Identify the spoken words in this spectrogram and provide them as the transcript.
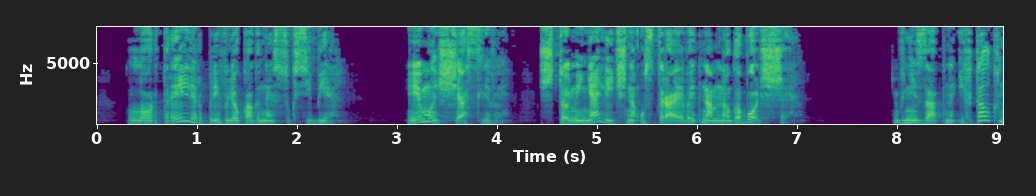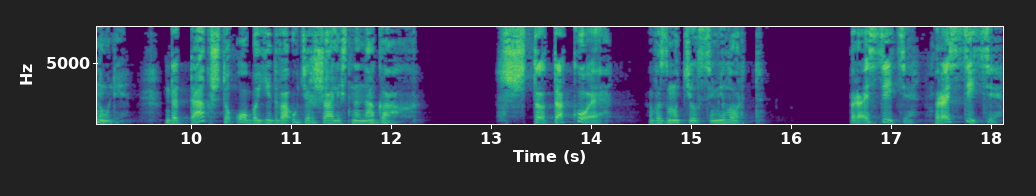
— лорд Рейлер привлек Агнессу к себе. «И мы счастливы что меня лично устраивает намного больше. Внезапно их толкнули, да так, что оба едва удержались на ногах. «Что такое?» — возмутился милорд. «Простите, простите».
